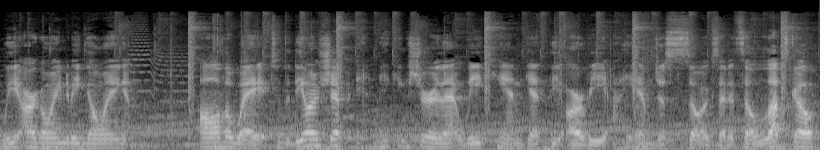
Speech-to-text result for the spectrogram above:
we are going to be going all the way to the dealership and making sure that we can get the RV. I am just so excited. So let's go.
